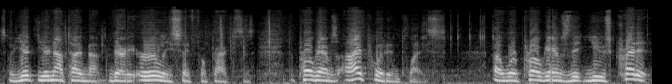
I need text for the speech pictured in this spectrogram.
So you're, you're now talking about very early Safeco practices. The programs I put in place uh, were programs that use credit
